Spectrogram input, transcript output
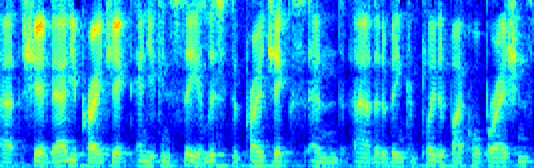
Uh, the Shared Value Project, and you can see a list of projects and uh, that have been completed by corporations.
